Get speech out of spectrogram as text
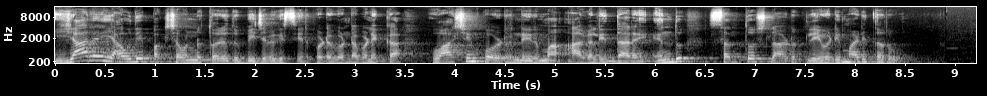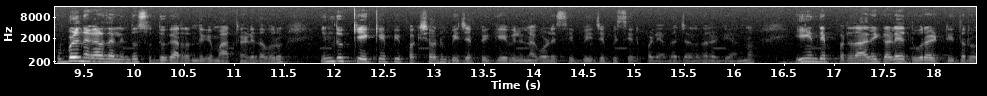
ಯಾರೇ ಯಾವುದೇ ಪಕ್ಷವನ್ನು ತೊರೆದು ಬಿಜೆಪಿಗೆ ಸೇರ್ಪಡೆಗೊಂಡ ಬಳಿಕ ವಾಷಿಂಗ್ ಪೌಡರ್ ನಿರ್ಮಾ ಆಗಲಿದ್ದಾರೆ ಎಂದು ಸಂತೋಷ್ ಲಾಡು ಲೇವಡಿ ಮಾಡಿದ್ದರು. ಹುಬ್ಬಳ್ಳಿ ನಗರದಲ್ಲಿಂದು ಸುದ್ದಿಗಾರರೊಂದಿಗೆ ಮಾತನಾಡಿದ ಅವರು, ಇಂದು ಕೆಕೆಪಿ ಪಕ್ಷವನ್ನು ಬಿಜೆಪಿಗೆ ವಿಲೀನಗೊಳಿಸಿ ಬಿಜೆಪಿ ಸೇರ್ಪಡೆಯಾದ ಜನಾರ್ದನ ರೆಡ್ಡಿಯನ್ನು ಈ ಹಿಂದೆ ಪ್ರಧಾನಿಗಳೇ ದೂರ ಇಟ್ಟಿದ್ದರು.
